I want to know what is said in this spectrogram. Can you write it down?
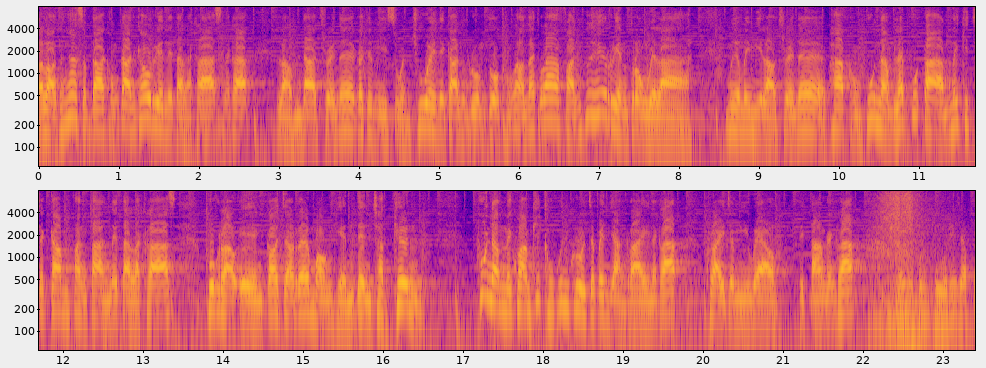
ตลอดทั้ง 5 สัปดาห์ของการเข้าเรียนในแต่ละคลาสนะครับเหล่าบรรดาเทรนเนอร์ก็จะมีส่วนช่วยในการรวมตัวของเหล่านักล่าฝันเพื่อให้เรียนตรงเวลา เมื่อไม่มีเหล่าเทรนเนอร์ ภาพของผู้นำและผู้ตามในกิจกรรมต่างๆ ในแต่ละคลาส พวกเราเองก็จะเริ่มมองเห็นเด่นชัดขึ้น ผู้นำในความคิดของคุณครูจะเป็นอย่างไรนะครับ ใครจะมีแววติดตามกันครับไม่มีคุณครูที่จะไป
